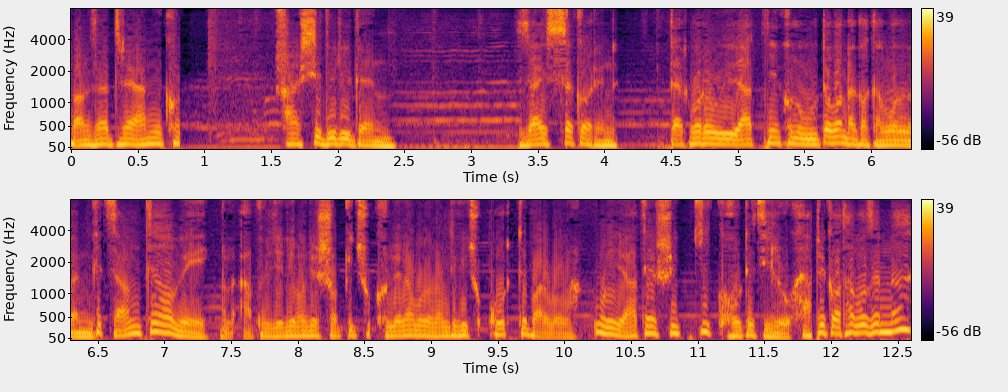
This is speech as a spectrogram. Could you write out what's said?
বাংলাদেশে আমি ফাঁসি দিলি দেন। যা ইচ্ছা করেন। তারপরে ওই রাত নিয়ে কোনো উল্টোপাল্টা কথা বলবেন। জানতে হবে? আপনি যদি আমাকে সবকিছু খুলে না বলেন, আমি কিছু করতে পারব না। ওই রাতে আসলে কি ঘটেছিল? আপনি কথা বোঝেন না।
